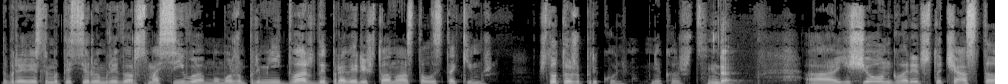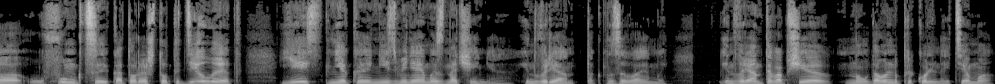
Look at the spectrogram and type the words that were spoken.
например, если мы тестируем реверс массива, мы можем применить дважды и проверить, что оно осталось таким же. Что тоже прикольно, мне кажется. Да. А еще он говорит, что часто у функции, которая что-то делает, есть некое неизменяемое значение, инвариант так называемый. Инварианты вообще, ну, довольно прикольная тема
